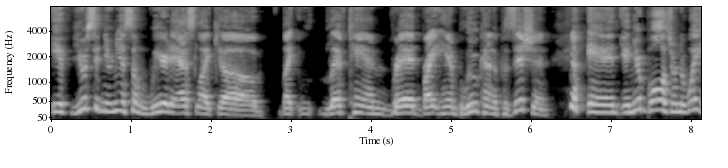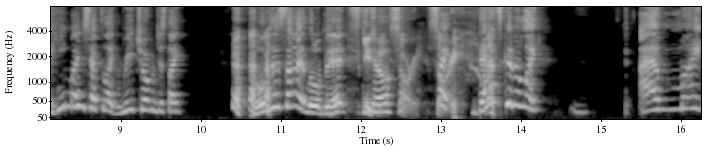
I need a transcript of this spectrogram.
if you're sitting there near some weird ass like uh like left hand red right hand blue kind of position and and your balls are in the way he might just have to like reach over and just like pull them to the side a little bit Excuse you know me. Sorry. Sorry. that's gonna like I might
